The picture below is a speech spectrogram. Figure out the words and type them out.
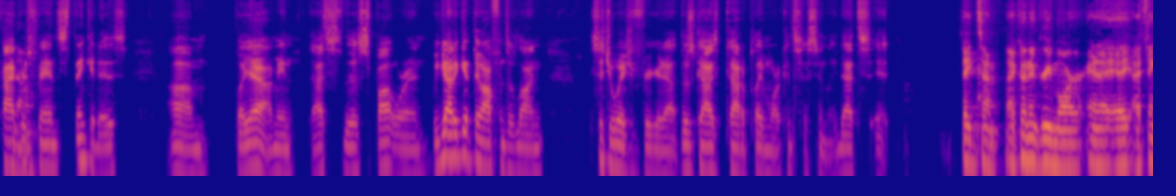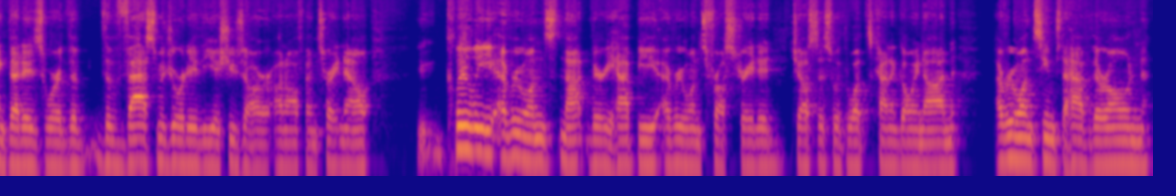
Packers no. fans think it is. Um, but yeah, I mean, that's the spot we're in. We got to get the offensive line situation figured out. Those guys got to play more consistently. That's it. Big time. I couldn't agree more. And I, I think that is where the the vast majority of the issues are on offense right now clearly everyone's not very happy. Everyone's frustrated, Justis, with what's kind of going on. Everyone seems to have their own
